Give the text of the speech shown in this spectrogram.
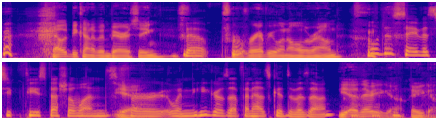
that would be kind of embarrassing for, No. for, for everyone all around. we'll just save a few special ones Yeah. for when he grows up and has kids of his own. Yeah, there you go. There you go.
